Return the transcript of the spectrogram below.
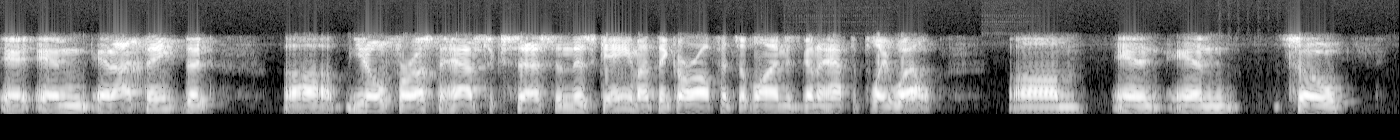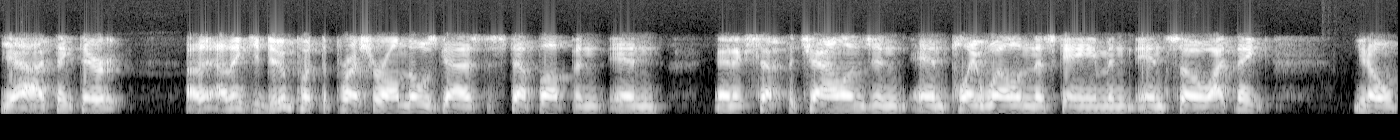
and and I think that uh, you know for us to have success in this game, I think our offensive line is going to have to play well. Um, and and so yeah, I think they're. I, I think you do put the pressure on those guys to step up and and and accept the challenge and and play well in this game. And and so I think you know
